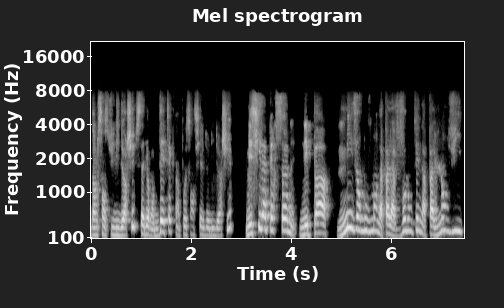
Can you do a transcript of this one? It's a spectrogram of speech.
dans le sens du leadership, c'est-à-dire on détecte un potentiel de leadership. Mais si la personne n'est pas mise en mouvement, n'a pas la volonté, n'a pas l'envie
